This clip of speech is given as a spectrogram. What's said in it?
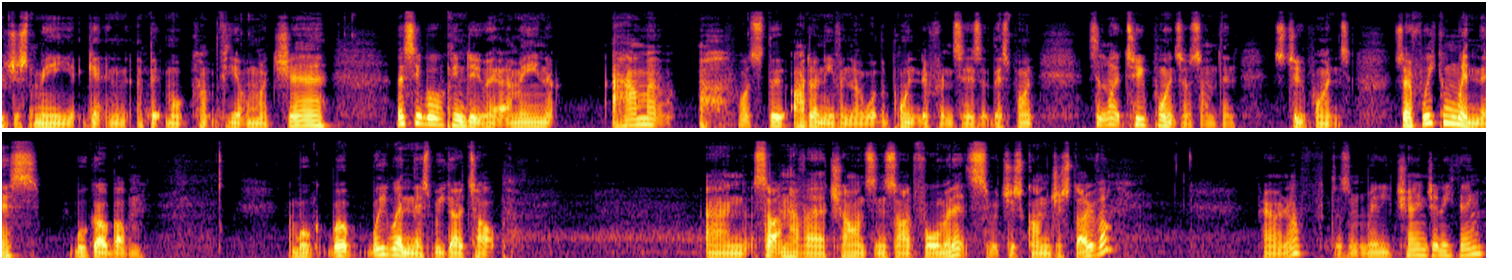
Just me getting a bit more comfy on my chair. Let's see what we can do here. I mean, how much... Uh, what's the... I don't even know what the point difference is at this point. Is it like two points or something? It's two points. So if we can win this, we'll go above them. And we'll, we'll, we win this, we go top. And Sutton have a chance inside four minutes, which has gone just over. Fair enough. Doesn't really change anything.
